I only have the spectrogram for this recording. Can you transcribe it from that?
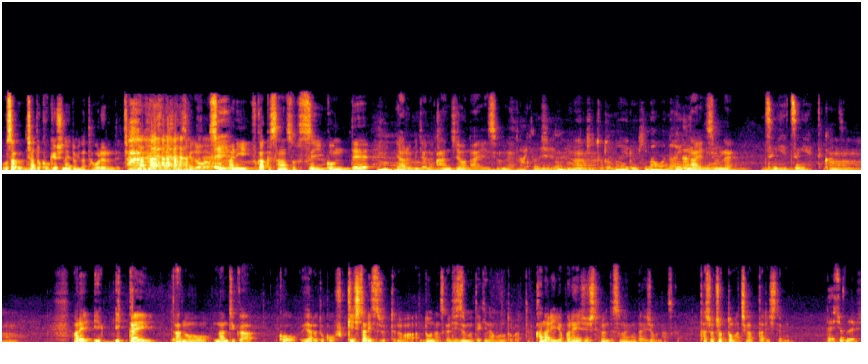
おそらくちゃんと呼吸しないとみんな倒れるんでちゃんと呼吸してほしいんですけどそんなに深く酸素吸い込んでやるみたいな感じではないですよね、ないよねうん。整える暇はない。ないないですよね、次へ次へってう感じ、ん、あれい一回あのなんていうかこうやるとこう復帰したりするっていうのはどうなんですか？リズム的なものとかって。かなりやっぱ練習してるんでその辺は大丈夫なんですか？多少ちょっと間違ったりしても大丈夫です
